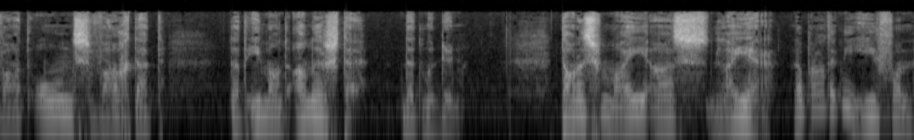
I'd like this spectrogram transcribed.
wat ons wag dat dat iemand anderste dit moet doen. Daar is vir my as leier. Nou praat ek nie hier van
